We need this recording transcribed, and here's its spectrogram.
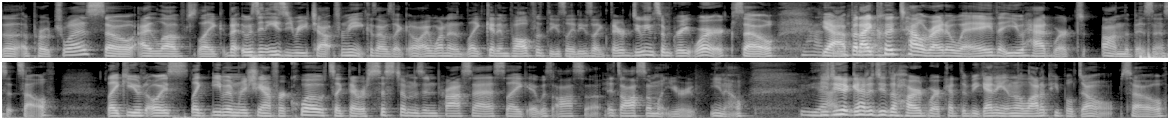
the approach was. So i loved like that it was an easy reach out for me because i was like oh i want to like get involved with these ladies. Like they're doing some great work. So yeah thank but i could tell right away that you had worked on the business itself. Like you'd always like even reaching out for quotes like there were systems in process. Like it was awesome. It's awesome what you're you know. Yeah. you do got to do the hard work at the beginning and a lot of people don't. So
